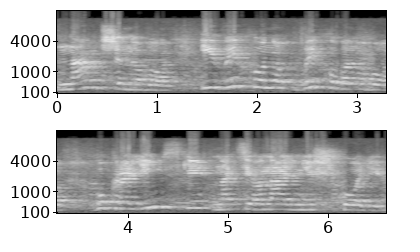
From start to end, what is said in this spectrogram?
навченого і вихованого в українській національній школі.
